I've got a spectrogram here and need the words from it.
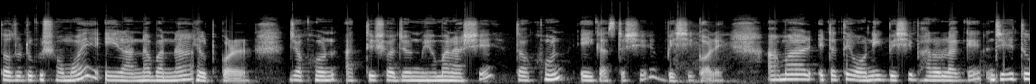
ততটুকু সময় এই রান্না বান্না হেল্প করার। যখন আত্মীয় স্বজন মেহমান আসে, তখন এই কাজটা সে বেশি করে। আমার এটাতে অনেক বেশি ভালো লাগে। যেহেতু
